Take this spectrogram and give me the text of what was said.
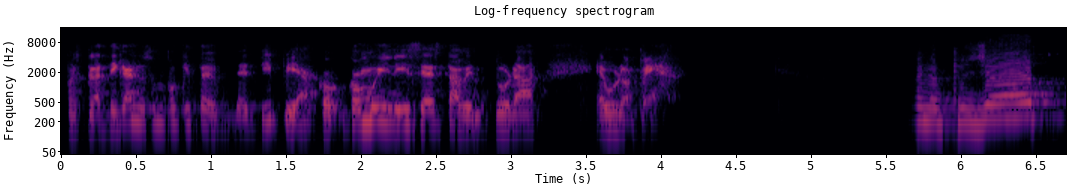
pues platícanos un poquito de, de ti, Pia, ¿cómo inicia esta aventura europea? Bueno, pues yo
